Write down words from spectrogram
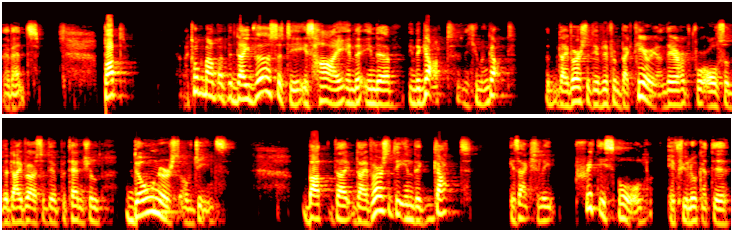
events. But I talk about that the diversity is high in the, in the, in the gut, in the human gut. The diversity of different bacteria, and therefore also the diversity of potential donors of genes. But the diversity in the gut is actually pretty small if you look at the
